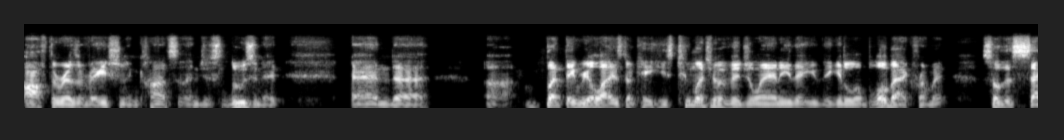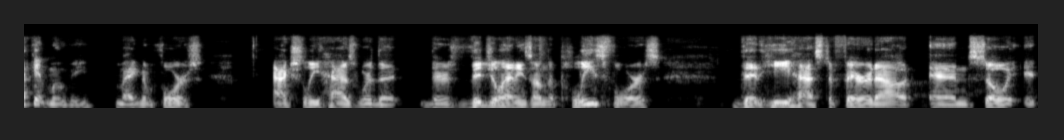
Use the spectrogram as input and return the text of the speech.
off the reservation and constant and just losing it, and uh, uh, but they realized okay he's too much of a vigilante. They they get a little blowback from it. So the second movie, Magnum Force, actually has where the there's vigilantes on the police force that he has to ferret out. And so it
